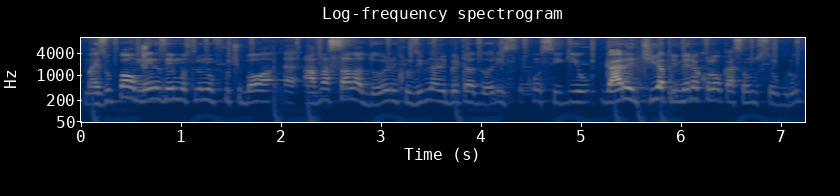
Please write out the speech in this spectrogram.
Mas o Palmeiras vem mostrando um futebol a- avassalador, inclusive na Libertadores conseguiu garantir a primeira colocação do seu grupo.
